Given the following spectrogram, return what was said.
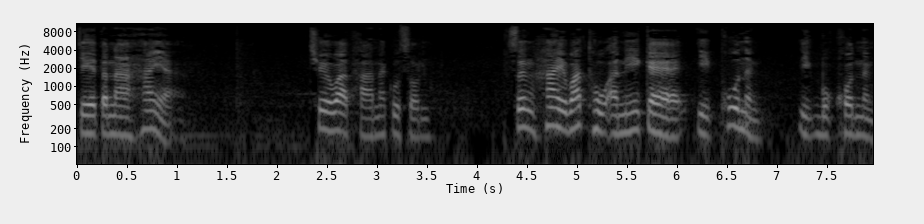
เจตนาให้อะชื่อว่าทานกุศล ซึ่งให้วัตถุอันนี้แก่อีกผู้หนึ่ง อีกบุคคลหนึ่ง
